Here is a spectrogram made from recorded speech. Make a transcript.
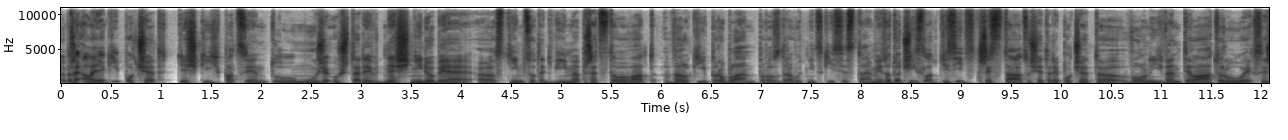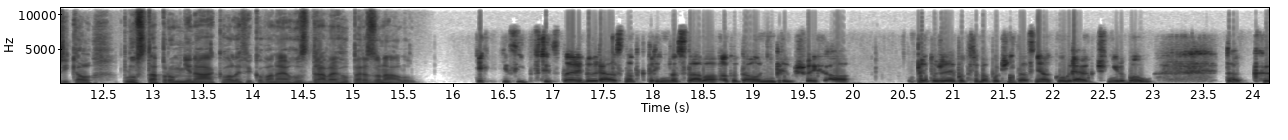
Dobře, ale jaký počet těžkých pacientů může už tedy v dnešní době eh, s tím, co teď víme, představovat velký problém pro zdravotnický systém? Je to to číslo 1300, což je tedy počet eh, volných ventilátorů, jak se říkal, plus ta proměna kvalifikovaného zdravého personálu? Těch 1300 je doraz, nad kterým nastává totální průšvih a protože je potřeba počítat s nějakou reakční dobou, tak eh,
